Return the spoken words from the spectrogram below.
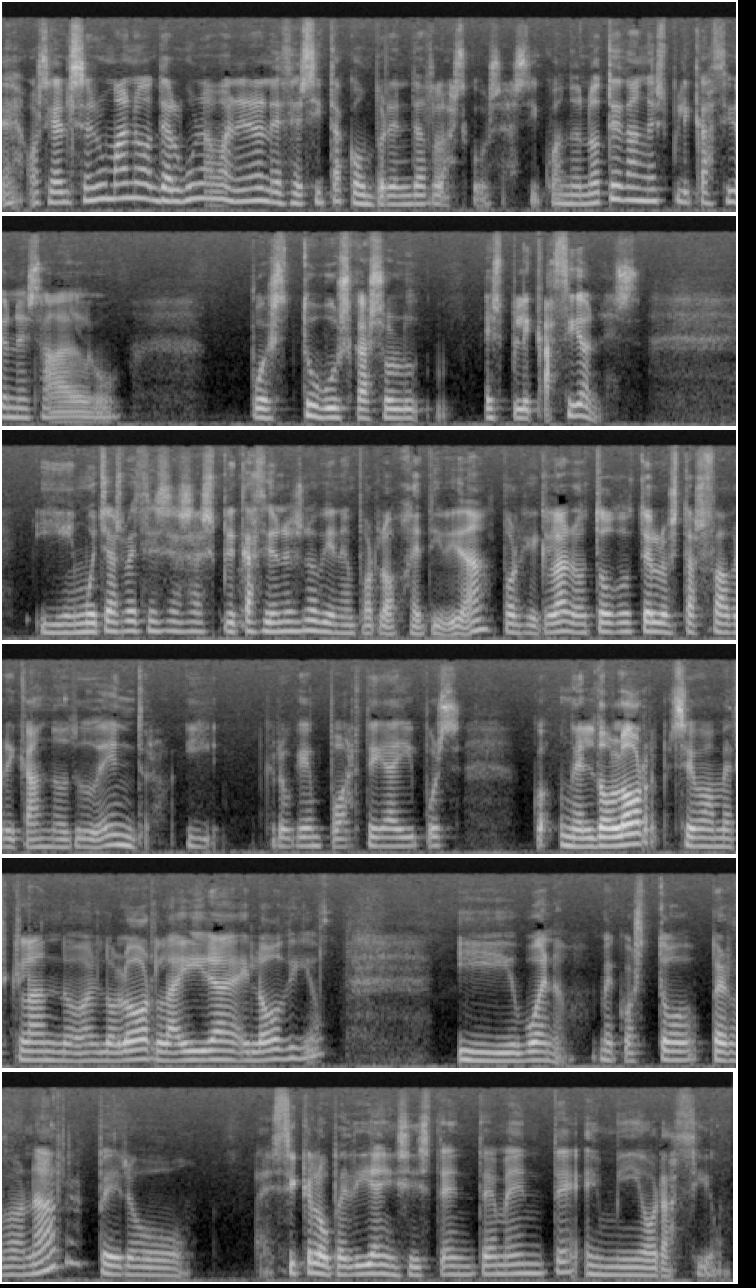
eh, o sea, el ser humano de alguna manera necesita comprender las cosas y cuando no te dan explicaciones a algo, pues tú buscas explicaciones. Y muchas veces esas explicaciones no vienen por la objetividad, porque claro, todo te lo estás fabricando tú dentro. Y creo que en parte ahí pues con el dolor se va mezclando el dolor, la ira, el odio. Y bueno, me costó perdonar, pero sí que lo pedía insistentemente en mi oración.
